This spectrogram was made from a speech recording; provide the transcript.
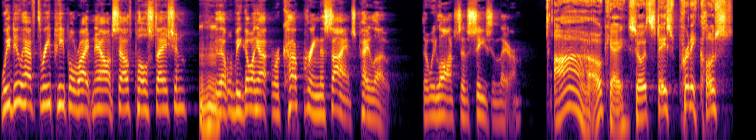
We do have three people right now at South Pole Station mm-hmm. that will be going out and recovering the science payload that we launched this season there. Ah, okay. So it stays pretty close.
